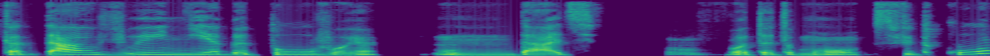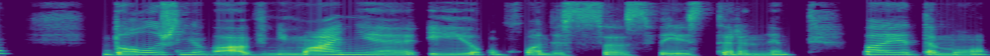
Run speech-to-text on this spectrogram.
когда вы не готовы дать вот этому цветку должного внимания и ухода со своей стороны. Поэтому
